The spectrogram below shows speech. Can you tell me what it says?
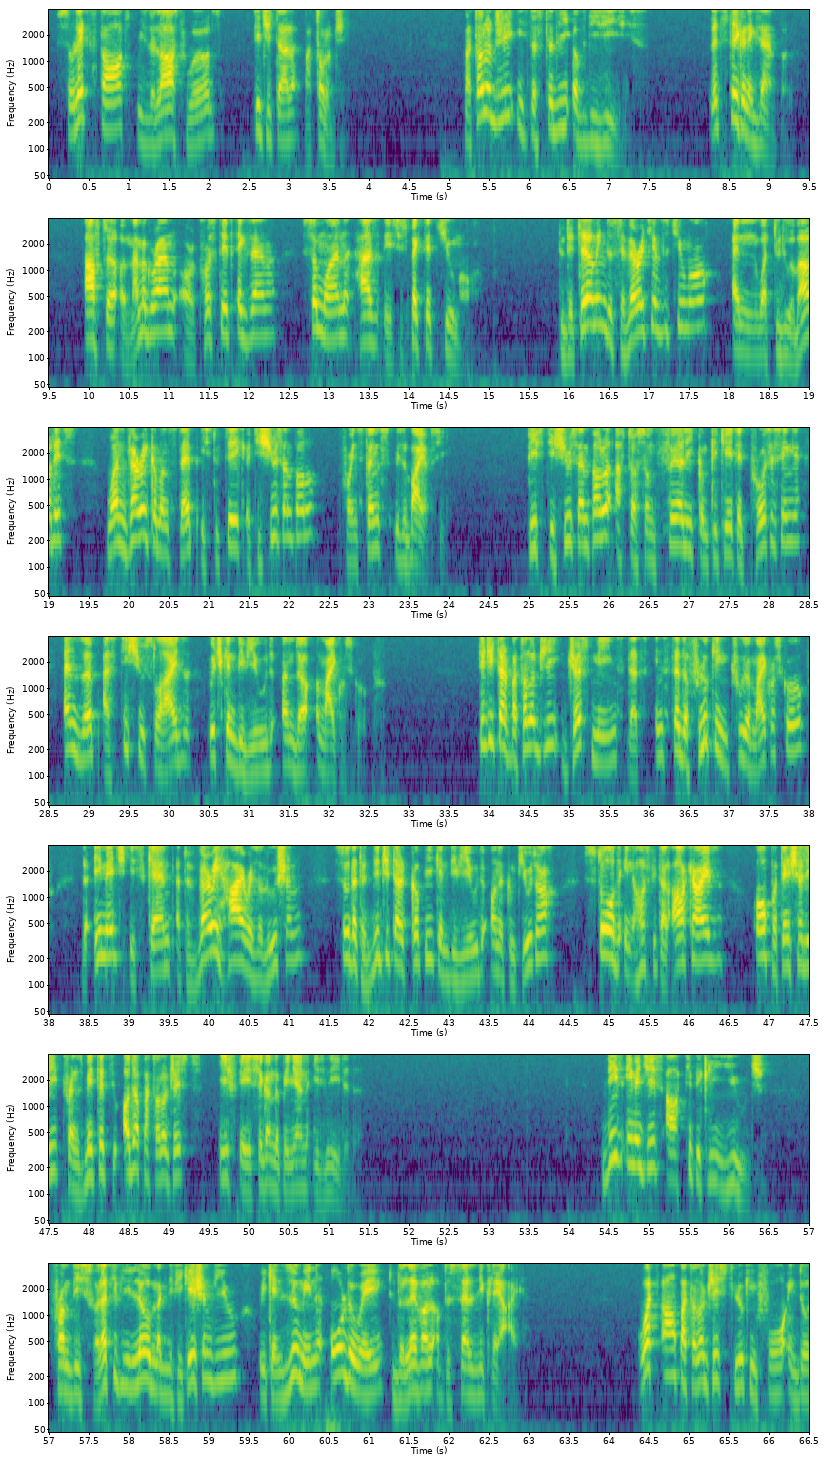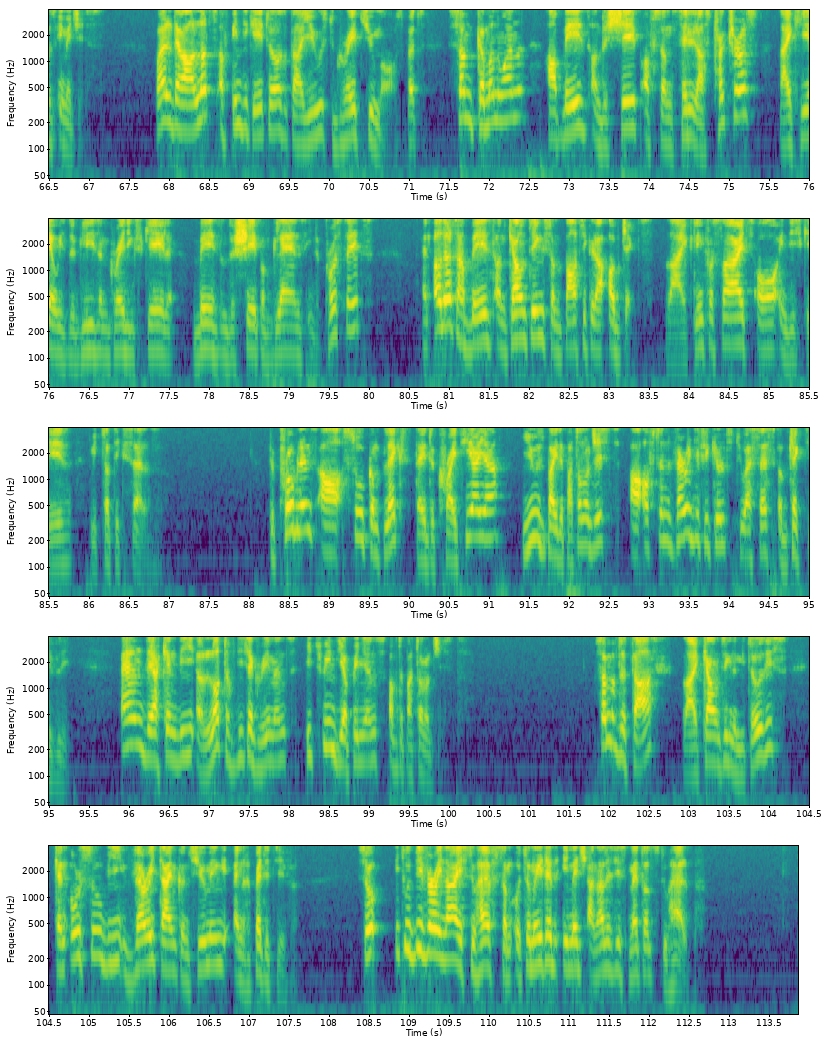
So let's start with the last words, digital pathology. Pathology is the study of diseases. Let's take an example. After a mammogram or a prostate exam, someone has a suspected tumor. To determine the severity of the tumor and what to do about it, one very common step is to take a tissue sample, for instance with a biopsy. This tissue sample, after some fairly complicated processing, ends up as tissue slides which can be viewed under a microscope. Digital pathology just means that instead of looking through a microscope, the image is scanned at a very high resolution so that a digital copy can be viewed on a computer, stored in hospital archives, or potentially transmitted to other pathologists if a second opinion is needed. These images are typically huge. From this relatively low magnification view, we can zoom in all the way to the level of the cell nuclei. What are pathologists looking for in those images? Well, there are lots of indicators that are used to grade tumors, but some common ones are based on the shape of some cellular structures, like here with the Gleason grading scale based on the shape of glands in the prostate, and others are based on counting some particular objects, like lymphocytes or, in this case, mitotic cells. The problems are so complex that the criteria used by the pathologist are often very difficult to assess objectively, and there can be a lot of disagreement between the opinions of the pathologists. Some of the tasks, like counting the mitosis, can also be very time-consuming and repetitive. So it would be very nice to have some automated image analysis methods to help.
